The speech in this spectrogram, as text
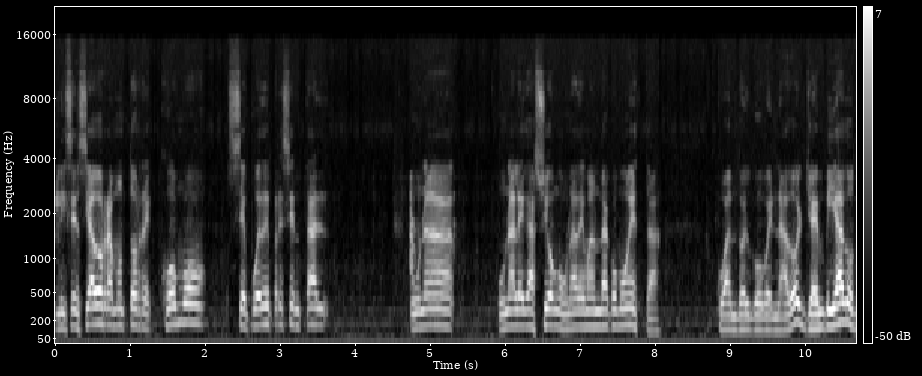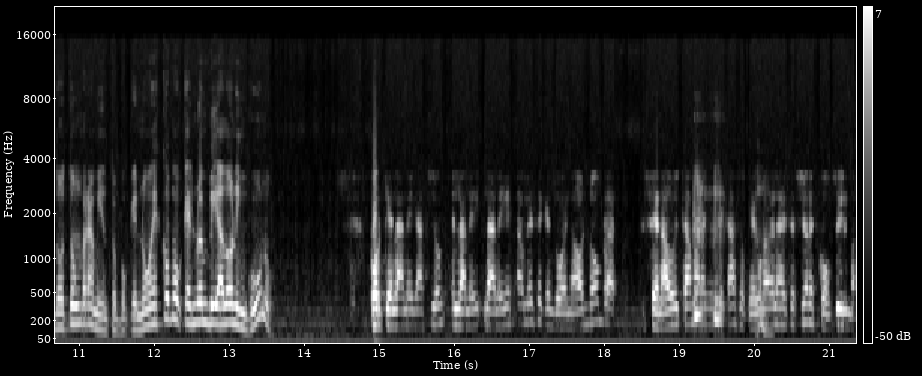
licenciado Ramón Torres, cómo se puede presentar una, una alegación o una demanda como esta? Cuando el gobernador ya ha enviado dos nombramientos, porque no es como que él no ha enviado ninguno. Porque la alegación, la ley, la ley establece que el gobernador nombra Senado y Cámara en este caso, que es una de las excepciones, confirma.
